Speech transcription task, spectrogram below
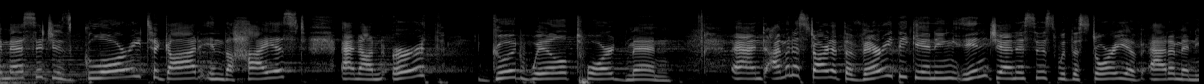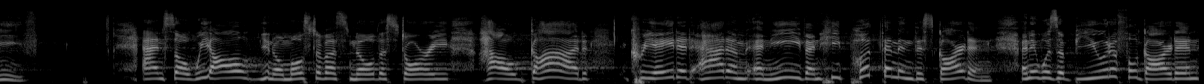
my message is Glory to God in the highest, and on earth, goodwill toward men. And I'm going to start at the very beginning in Genesis with the story of Adam and Eve. And so we all, you know, most of us know the story how God created Adam and Eve and he put them in this garden. And it was a beautiful garden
